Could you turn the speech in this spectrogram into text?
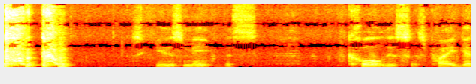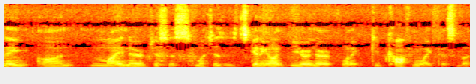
Excuse me, this cold is, is probably getting on my nerve just as much as it's getting on your nerve when I keep coughing like this, but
